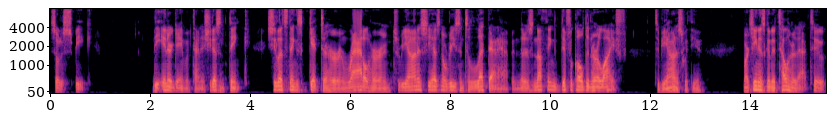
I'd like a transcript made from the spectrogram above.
so to speak the inner game of tennis. She doesn't think. She lets things get to her and rattle her. And to be honest, she has no reason to let that happen. There's nothing difficult in her life, to be honest with you. Martina's going to tell her that too.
